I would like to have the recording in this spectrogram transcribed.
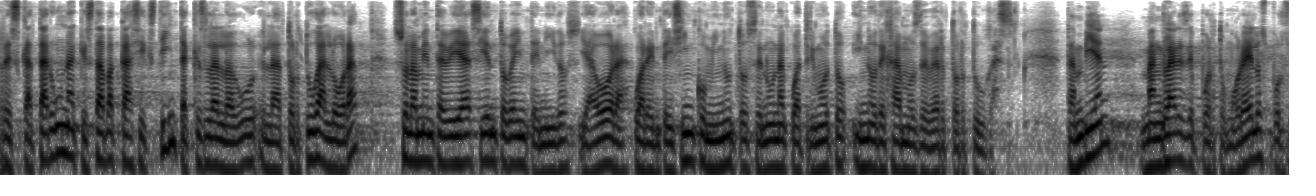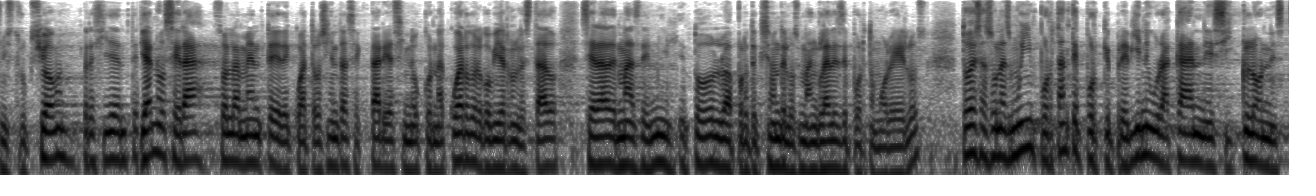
rescatar una que estaba casi extinta, que es la, tortuga lora. Solamente había 120 nidos y ahora 45 minutos en una cuatrimoto y no dejamos de ver tortugas. También manglares de Puerto Morelos, por su instrucción, presidente, ya no será solamente de 400 hectáreas, sino con acuerdo del gobierno del Estado, será de más de mil en toda la protección de los manglares de Puerto Morelos. Toda esa zona es muy importante porque previene huracanes, ciclones.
